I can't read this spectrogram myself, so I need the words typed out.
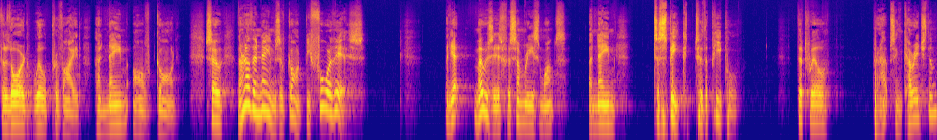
The Lord will provide, a name of God. So there are other names of God before this. And yet Moses, for some reason, wants a name to speak to the people that will perhaps encourage them,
